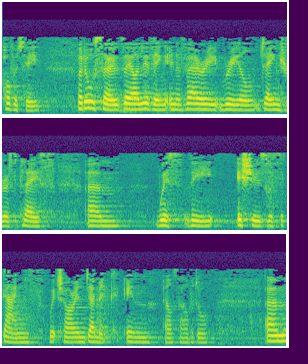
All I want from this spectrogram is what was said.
poverty, but also they are living in a very real, dangerous place um, with the issues with the gangs, which are endemic in El Salvador. Um,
